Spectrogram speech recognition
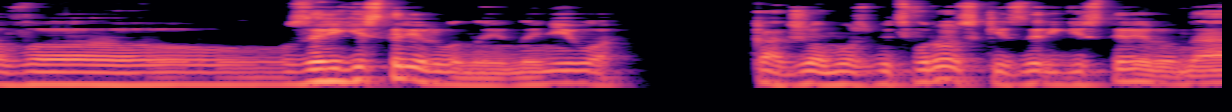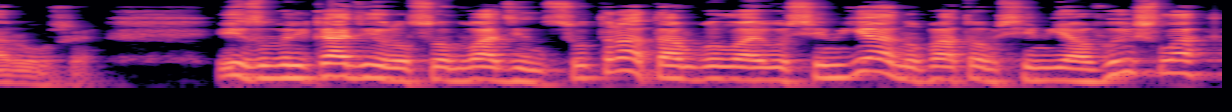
в, зарегистрированное на него. Как же он может быть в розыске зарегистрировано оружие? И забаррикадировался он в 11 утра, там была его семья, но потом семья вышла,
